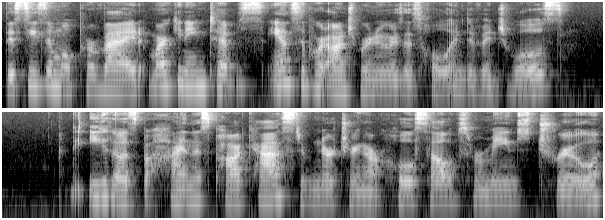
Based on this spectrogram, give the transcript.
This season will provide marketing tips and support entrepreneurs as whole individuals. The ethos behind this podcast of nurturing our whole selves remains true,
